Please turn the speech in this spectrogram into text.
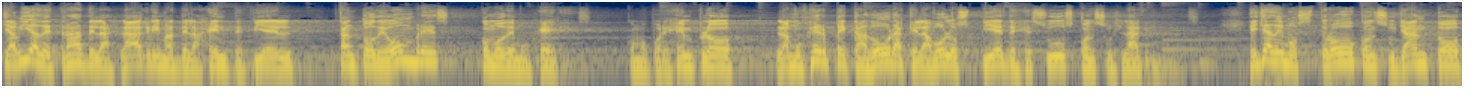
que había detrás de las lágrimas de la gente fiel, tanto de hombres como de mujeres, como por ejemplo la mujer pecadora que lavó los pies de Jesús con sus lágrimas. Ella demostró con su llanto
